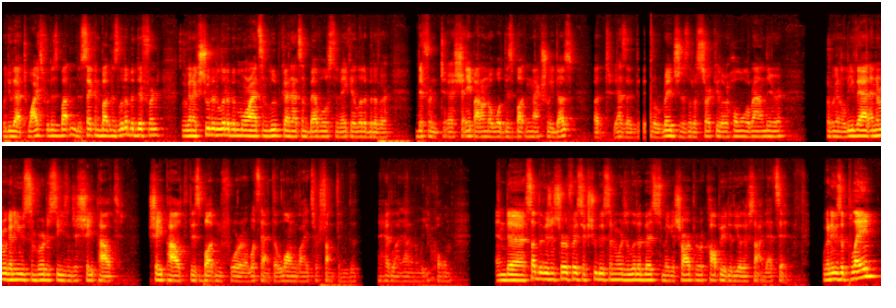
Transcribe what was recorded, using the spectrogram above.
We do that twice for this button. The second button is a little bit different. So we're gonna extrude it a little bit more, add some loop cut, add some bevels to make it a little bit of a different uh, shape. I don't know what this button actually does, but it has a little ridge, this little circular hole around there. So we're gonna leave that, and then we're gonna use some vertices and just shape out, shape out this button for uh, what's that? The long lights or something, the headlight. I don't know what you call them. And uh, subdivision surface, extrude this inwards a little bit to make it sharper, copy it to the other side. That's it. We're gonna use a plane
